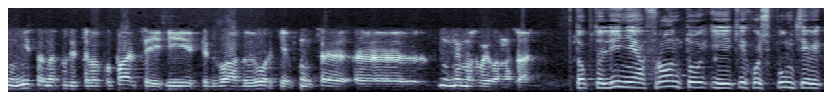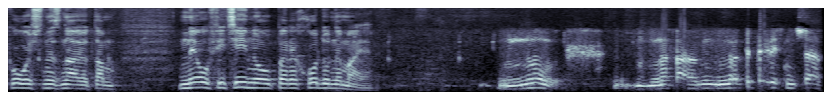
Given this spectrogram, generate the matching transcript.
ну, місто знаходиться в окупації і під владою орків. Ну це е, ну неможливо на жаль. Тобто лінія фронту і якихось пунктів, якогось не знаю, там неофіційного переходу немає. Ну на, на теперішній час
